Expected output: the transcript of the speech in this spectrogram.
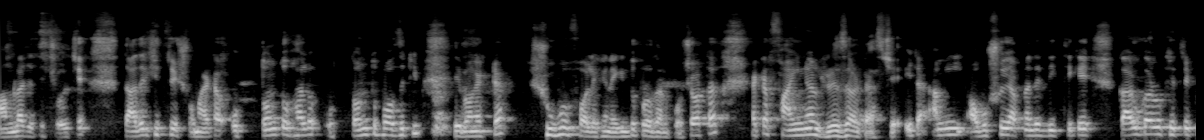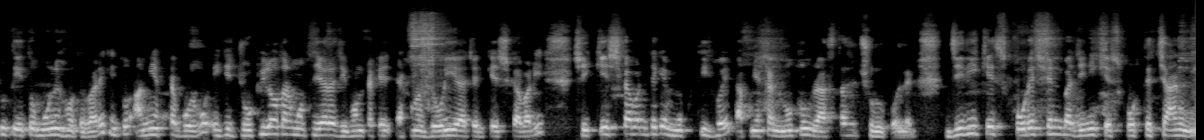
মামলা যাতে চলছে, তাদের ক্ষেত্রে সময়টা অত্যন্ত ভালো, অত্যন্ত পজিটিভ এবং একটা শুভ ফল এখানে কিন্তু প্রদান করছে। অর্থাৎ একটা ফাইনাল রেজাল্ট আসছে। এটা আমি অবশ্যই আপনাদের দিক থেকে কারও কারোর ক্ষেত্রে একটু তেতো মনে হতে পারে, কিন্তু আমি একটা বলব, এই যে জটিলতার মধ্যে যারা জীবনটাকে এখনও জড়িয়ে আছেন কেস কাবারি সেই কেস কাবারি থেকে মুক্তি হয়ে আপনি একটা নতুন রাস্তা শুরু করলেন। যিনি কেস করেছেন বা যিনি কেস করতে চাননি,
